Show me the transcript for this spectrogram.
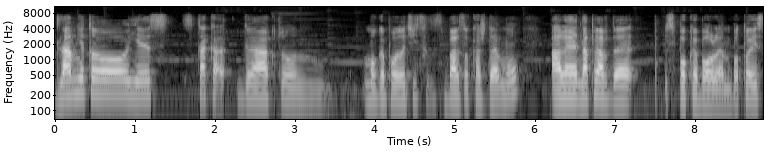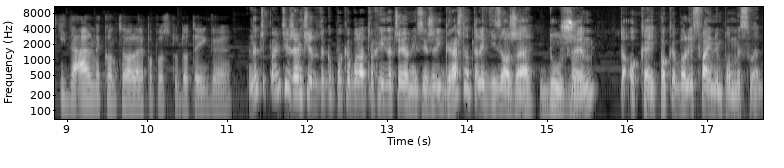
Dla mnie to jest taka gra, którą mogę polecić z bardzo każdemu, ale naprawdę z Pokeballem, bo to jest idealny kontroler po prostu do tej gry. Znaczy powiem że bym się do tego Pokebola trochę inaczej odniósł. Jeżeli grasz na telewizorze dużym, to okej, Pokeball jest fajnym pomysłem.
